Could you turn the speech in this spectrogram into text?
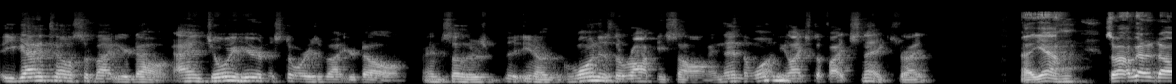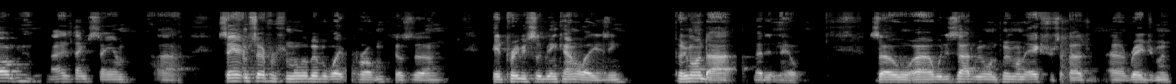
You got to tell us about your dog. I enjoy hearing the stories about your dog, and so there's, you know, one is the Rocky song, and then the one he likes to fight snakes, right? Uh, yeah. So I've got a dog. Uh, his name's Sam. Uh, Sam suffers from a little bit of a weight problem because uh, he'd previously been kind of lazy. Put him on diet. That didn't help. So uh, we decided we want to put him on the exercise uh, regimen.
